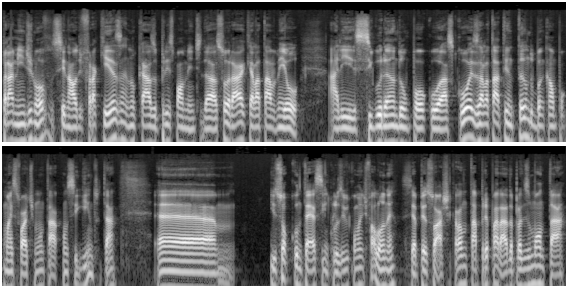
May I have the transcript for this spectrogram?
Para mim, de novo, sinal de fraqueza, no caso principalmente da Soraya, que ela estava meio ali segurando um pouco as coisas, ela tá tentando bancar um pouco mais forte, não tá conseguindo, tá? É... Isso acontece, inclusive, como a gente falou, né? Se a pessoa acha que ela não está preparada para desmontar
